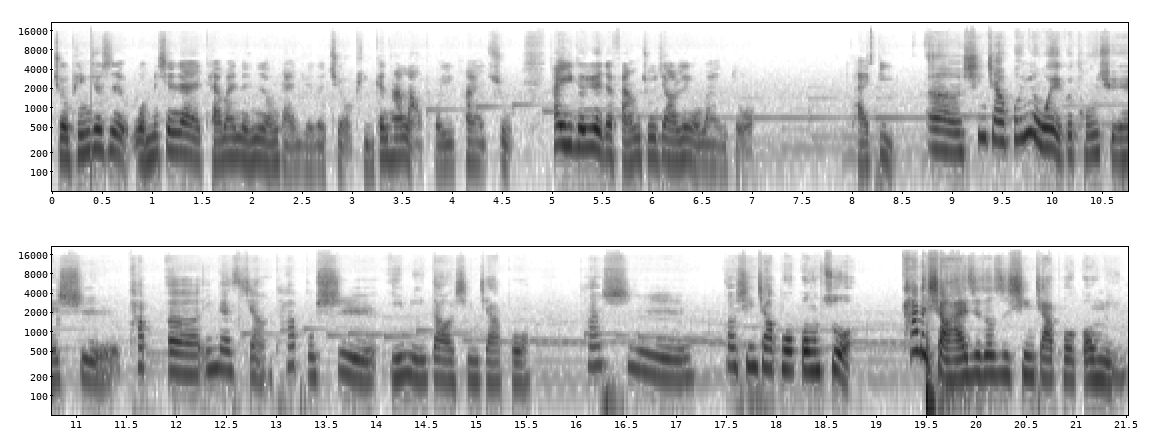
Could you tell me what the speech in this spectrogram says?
九平就是我们现在台湾的那种感觉的九平，跟他老婆一块住，他一个月的房租就要六万多台币。呃，新加坡，因为我有个同学是他，呃，应该是这样，他不是移民到新加坡，他是到新加坡工作，他的小孩子都是新加坡公民，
